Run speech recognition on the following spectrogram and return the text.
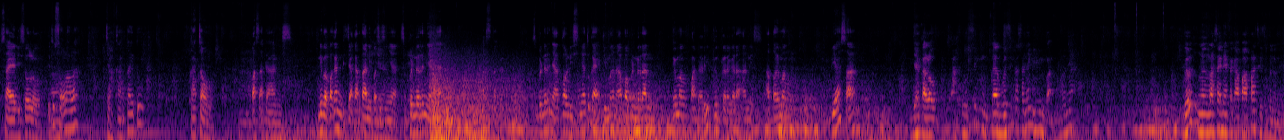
saya di Solo, itu Ah. seolah-olah Jakarta itu kacau Hmm. pas ada Anies. Ini Bapak kan di Jakarta nih posisinya. Sebenarnya kan astaga. Sebenarnya kondisinya tuh kayak gimana? Apa beneran emang pada ribut gara-gara Anies atau emang biasa? Ya kalau aku sih, kalau gue sih rasanya gini pak, maksudnya gue nggak ngerasain efek apa apa sih sebenarnya.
